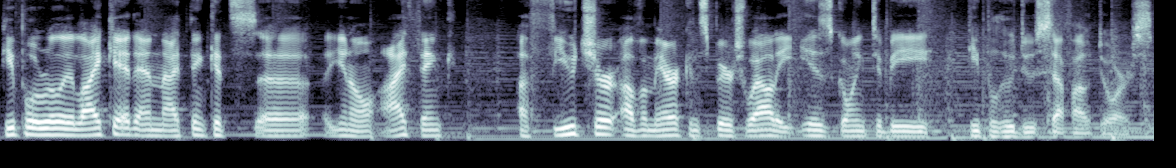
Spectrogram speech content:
people really like it. And I think it's, uh, you know, I think a future of American spirituality is going to be people who do stuff outdoors.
